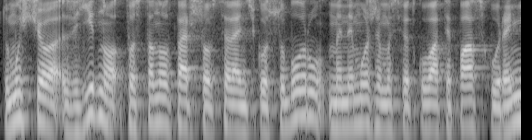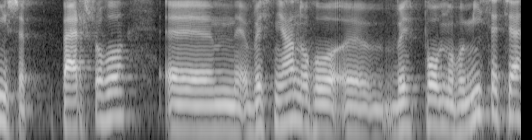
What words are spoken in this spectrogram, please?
Тому що згідно постанов Першого Вселенського собору ми не можемо святкувати Пасху раніше першого е, весняного е, повного місяця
